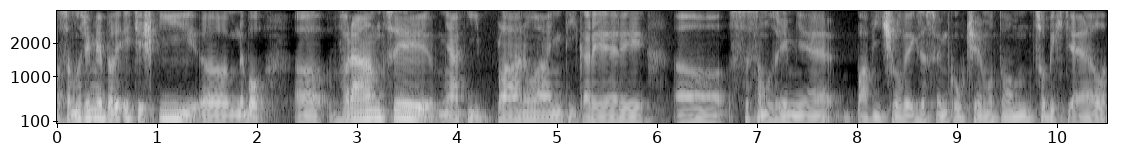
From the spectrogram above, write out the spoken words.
Samozřejmě byly i těžký, nebo v rámci nějaký plánování té kariéry se samozřejmě baví člověk se svým koučem o tom, co by chtěl.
